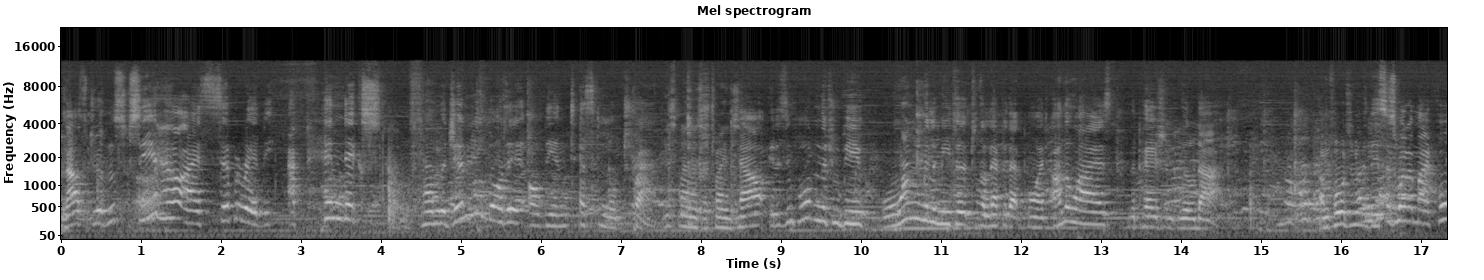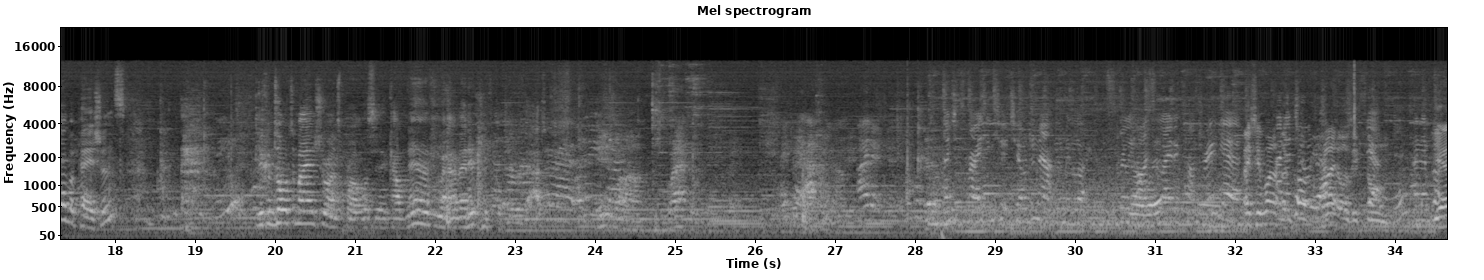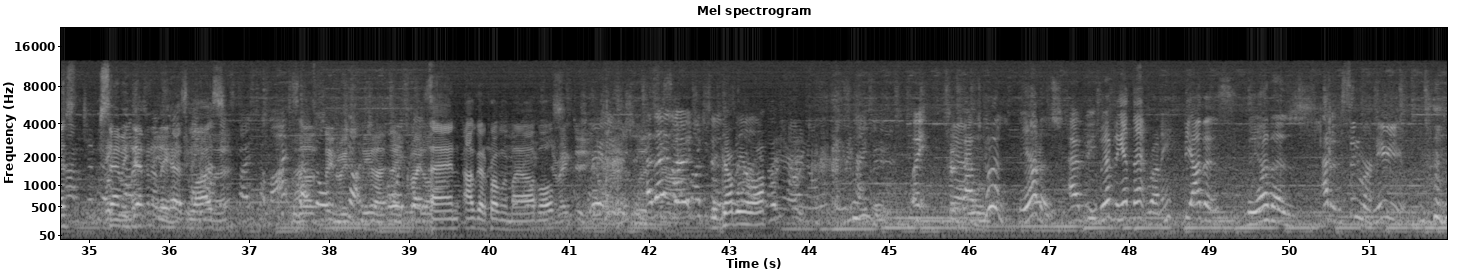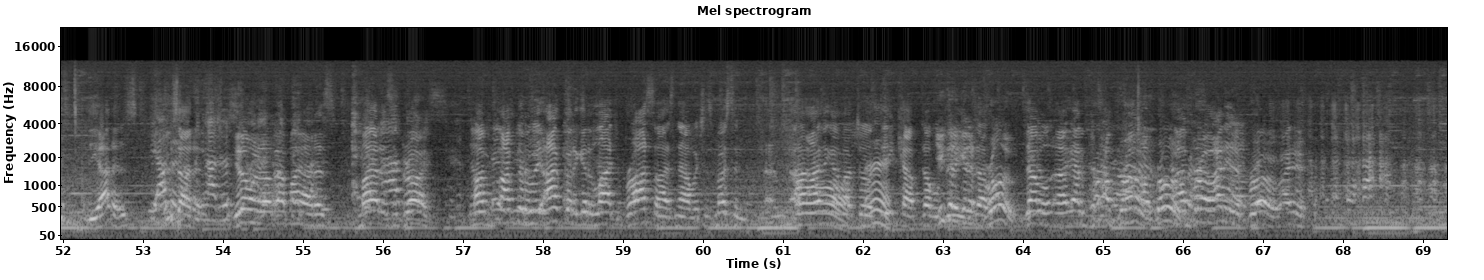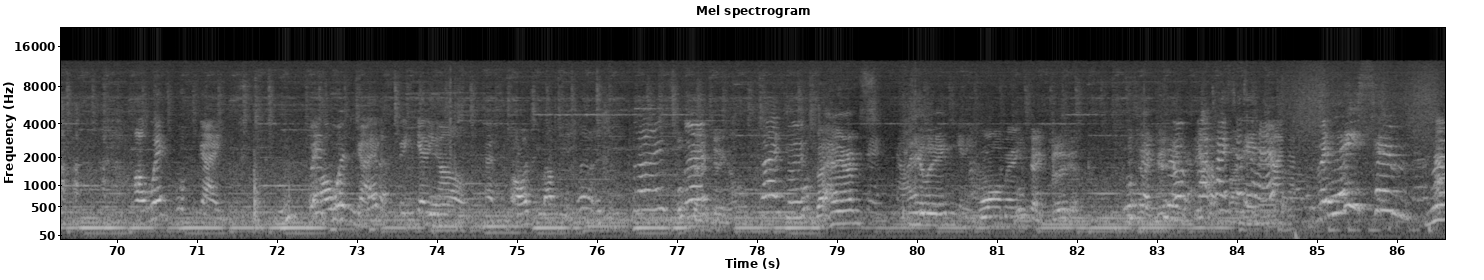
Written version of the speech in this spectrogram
Now, students, see how I separate the appendix from the general body of the intestinal tract. This man is a trained Now, it is important that you be one millimeter to the left of that point, otherwise the patient will die. Unfortunately, this is one of my former patients. You can talk to my insurance policy company if you have any difficulty with that. And she's raising two children out in the middle of this really isolated country. Yeah. Actually, one of And the the children- great Aussie Yeah. films. And Yes, um, Sammy definitely has lice. to light, so I've all seen shot. recently a, a great And I've got a problem with my eyeballs. director. Are they allergic to Come here often? Wait, Sounds good. The others. Abby. We have to get that, Ronnie. The others. The others. Out of the cinema near you. The others? The others. Whose udders? The udders. You don't want to know about my others. My udders are gross. I've, I've, got to, I've got to get a large bra size now, which is most. In, I think I'm oh, up to a man. D cup, double You gotta get a double, bro. Double, uh, I got a, bro, a bro, a bro, a bro. I need a bro. I need hmm? Oh, where's Wolfgate? Where's Oh, where's his Wolfgate? letter? Been getting old. That's Oh, it's lovely as well, isn't? Wolfgang's getting old. Guys, move. the hands, feeling, warming. Wolfgang Burger. He's good. Oh, now taste test the hand. Release him! They're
